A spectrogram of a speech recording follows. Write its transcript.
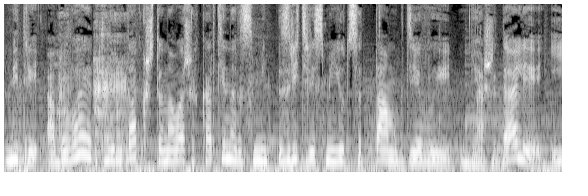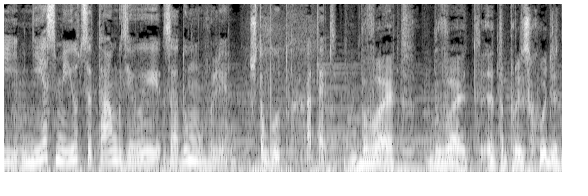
Дмитрий, а бывает ли так, что на ваших картинах зрители смеются там, где вы не ожидали, и не смеются там, где вы задумывали, что будут хохотать? Бывает, бывает. Это происходит,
